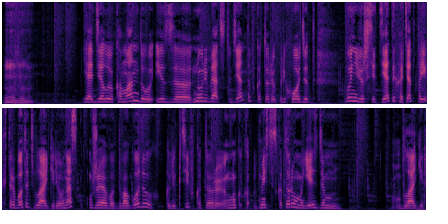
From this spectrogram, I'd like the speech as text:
Мгм. Я делаю команду из э, ну, ребят-студентов, которые приходят в университет и хотят поехать работать в лагере. У нас уже вот два года коллектив, который, ну, вместе с которым мы ездим в лагерь.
